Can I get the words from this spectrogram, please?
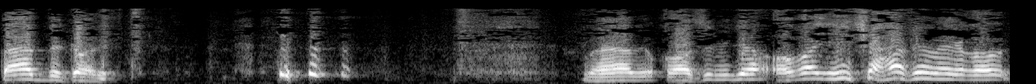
بعد بگارید. و قاضی میگه آقا این چه حرفه مگه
